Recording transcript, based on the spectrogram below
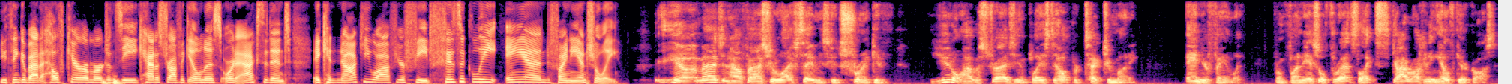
You think about a healthcare emergency, catastrophic illness, or an accident, it can knock you off your feet physically and financially. You know, imagine how fast your life savings could shrink if you don't have a strategy in place to help protect your money and your family from financial threats like skyrocketing healthcare costs.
